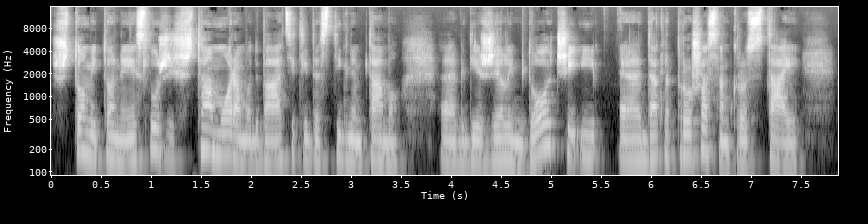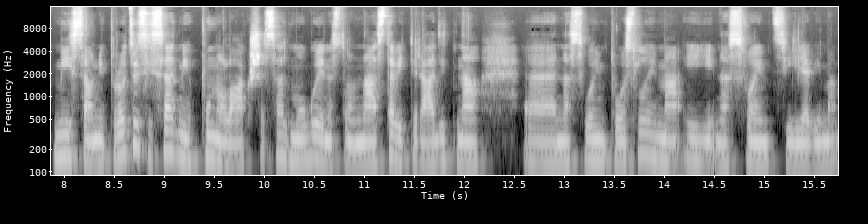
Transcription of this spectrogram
što mi to ne služi, šta moram odbaciti da stignem tamo gdje želim doći i dakle prošla sam kroz taj misaoni proces i sad mi je puno lakše, sad mogu jednostavno nastaviti raditi na, na svojim poslovima i na svojim ciljevima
